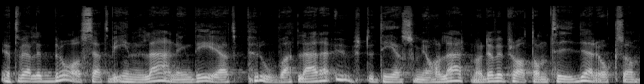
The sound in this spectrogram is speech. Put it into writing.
Ett väldigt bra sätt vid inlärning det är att prova att lära ut det som jag har lärt mig. Och det har vi pratat om tidigare också.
